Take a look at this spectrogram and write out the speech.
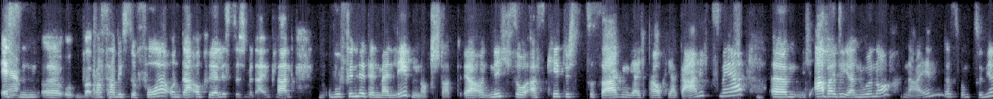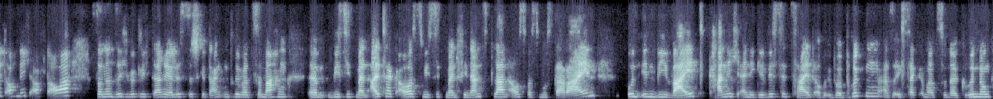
Essen, ja. äh, was habe ich so vor und da auch realistisch mit einplant, wo findet denn mein Leben noch statt? Ja, und nicht so asketisch zu sagen, ja, ich brauche ja gar nichts mehr, ähm, ich arbeite ja nur noch. Nein, das funktioniert auch nicht auf Dauer, sondern sich wirklich da realistisch Gedanken drüber zu machen, ähm, wie sieht mein Alltag aus, wie sieht mein Finanzplan aus, was muss da rein und inwieweit kann ich eine gewisse Zeit auch überbrücken. Also ich sage immer, zu einer Gründung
